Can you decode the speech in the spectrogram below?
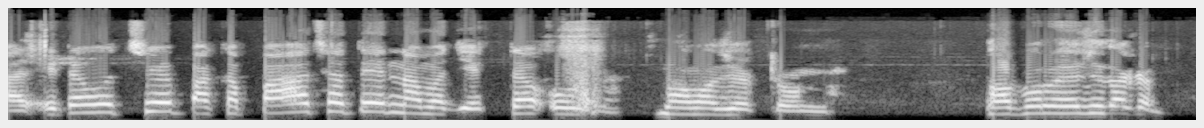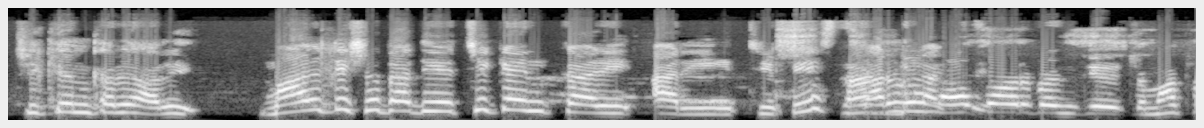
আর এটা হচ্ছে পাকা পাঁচ হাতের নামাজি একটা ওড়না। নামাজ একটা অন্য তারপরে এই যে দেখেন চিকেন কারি আরি মাল্টি সুতা দিয়ে চিকেন কারি আর থ্রি পিস দারুণ লাগছে। মাত্র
